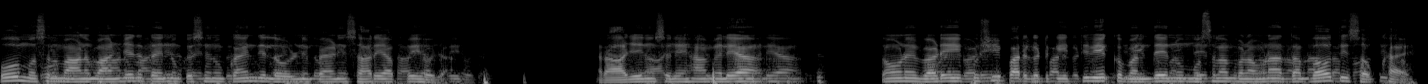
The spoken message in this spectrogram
ਉਹ ਮੁਸਲਮਾਨ ਬਣ ਜੇ ਤੇ ਤੈਨੂੰ ਕਿਸੇ ਨੂੰ ਕਹਿਣ ਦੀ ਲੋੜ ਨਹੀਂ ਪੈਣੀ, ਸਾਰੇ ਆਪੇ ਹੋ ਜਾ। ਰਾਜੇ ਨੂੰ ਸੁਨੇਹਾ ਮਿਲਿਆ। ਤਾਂ ਉਹਨੇ ਬੜੀ ਖੁਸ਼ੀ ਪ੍ਰਗਟ ਕੀਤੀ ਵੀ ਇੱਕ ਬੰਦੇ ਨੂੰ ਮੁਸਲਮ ਬਣਾਉਣਾ ਤਾਂ ਬਹੁਤ ਹੀ ਸੌਖਾ ਹੈ।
